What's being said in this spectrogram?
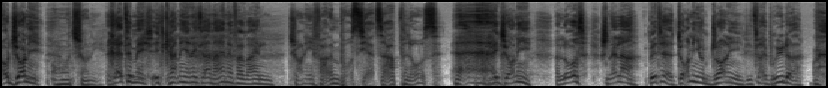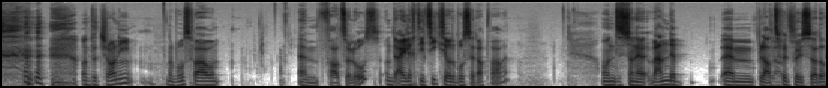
Oh, Johnny! Oh, Johnny. Rette mich! Ich kann hier nicht alleine verweilen. Johnny, fahr den Bus jetzt ab, los. Hey, Johnny! Los, schneller! Bitte, Donny und Johnny, die zwei Brüder. Und der Johnny, der Busfahrer, ähm, fährt so los. Und eigentlich die Zeit, wo der Bus hat abfahren. Und es ist so ein Wendeplatz ähm, für die Busse, oder?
